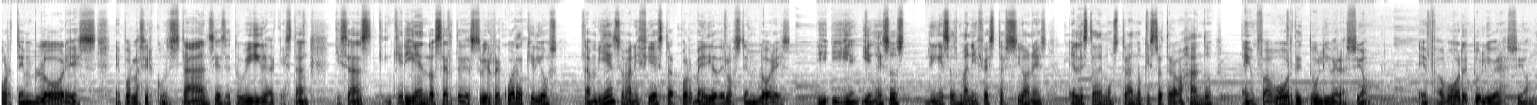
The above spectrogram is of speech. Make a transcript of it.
por temblores, eh, por las circunstancias de tu vida que están quizás queriendo hacerte destruir, recuerda que Dios también se manifiesta por medio de los temblores y, en, y en, esos, en esas manifestaciones Él está demostrando que está trabajando en favor de tu liberación en favor de tu liberación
